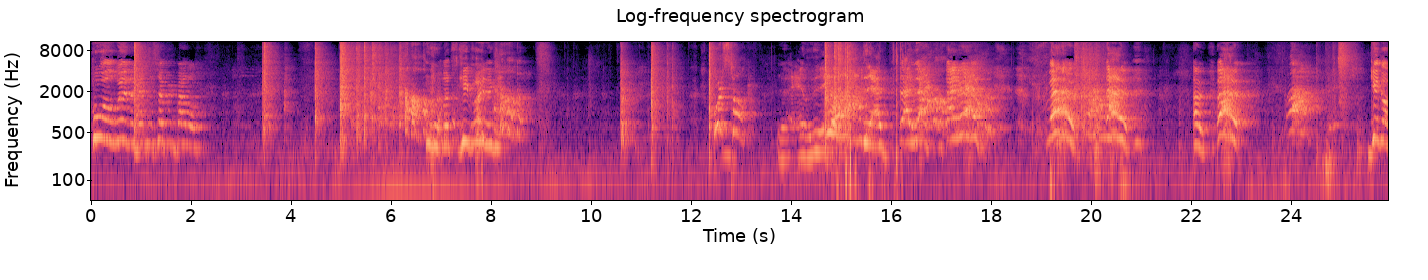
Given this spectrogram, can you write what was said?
Who will win against this epic battle? Let's keep fighting. Giga!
